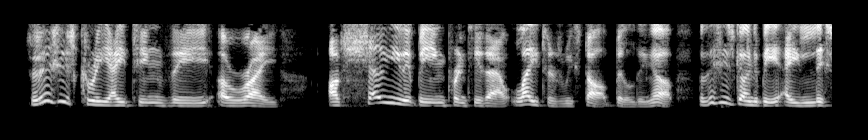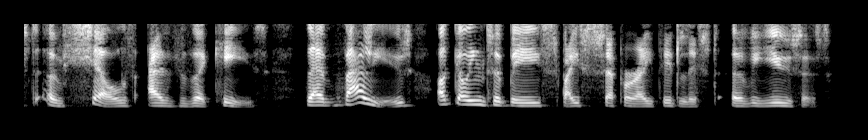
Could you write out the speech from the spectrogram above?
So this is creating the array. I'll show you it being printed out later as we start building up, but this is going to be a list of shells as the keys. Their values are going to be space separated list of users.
